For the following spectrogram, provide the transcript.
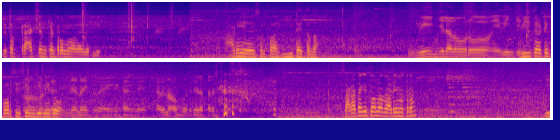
ಜೊತೆಗೆ ಟ್ರ್ಯಾಕ್ಷನ್ ಕಂಟ್ರೋಲ್ ಅದ ಇದರಲ್ಲಿ. ಗಾಡಿ ಸ್ವಲ್ಪ ಹೀಟ್ ಆಯ್ತದ. ಹೆವಿ ಇಂಜಿನ್ ಅಲ್ಲ ಅವರು ಹೆವಿ ಇಂಜಿನ್ ವಿ thirty four C C engine ಇದು. ಇನ್ನೇನಾಯ್ತದೆ ಹೀಟ್ ಆಗಿದೆ. ಅದು ನಾವು ಬಡ್ದಿರೋ ಥರ ಸಗತ್ತಾಗಿತ್ತವಲ್ಲ ಗಾಡಿ ಮಾತ್ರ? ಈ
